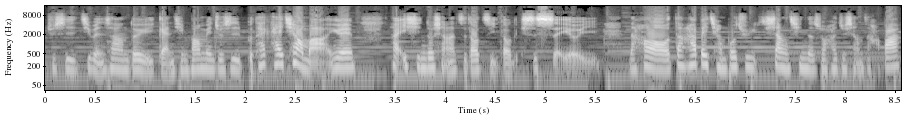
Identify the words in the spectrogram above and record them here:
就是基本上对于感情方面就是不太开窍嘛，因为他一心都想要知道自己到底是谁而已。然后当他被强迫去相亲的时候，他就想着，好吧，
